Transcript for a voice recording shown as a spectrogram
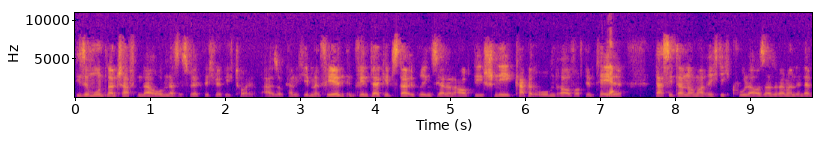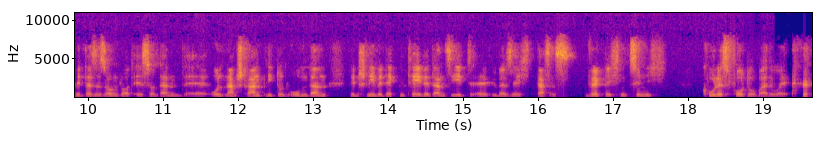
diese Mondlandschaften da oben, das ist wirklich, wirklich toll. Also kann ich jedem empfehlen. Im Winter gibt's da übrigens ja dann auch die Schneekappe oben drauf auf dem Teide. Ja. Das sieht dann nochmal richtig cool aus. Also wenn man in der Wintersaison dort ist und dann äh, unten am Strand liegt und oben dann den schneebedeckten Teide dann sieht äh, über sich, das ist wirklich ein ziemlich cooles Foto, by the way.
